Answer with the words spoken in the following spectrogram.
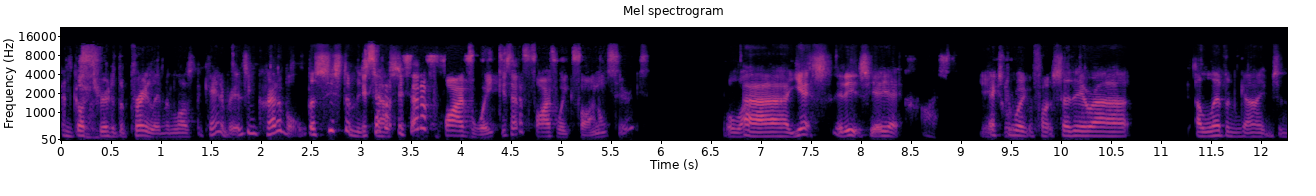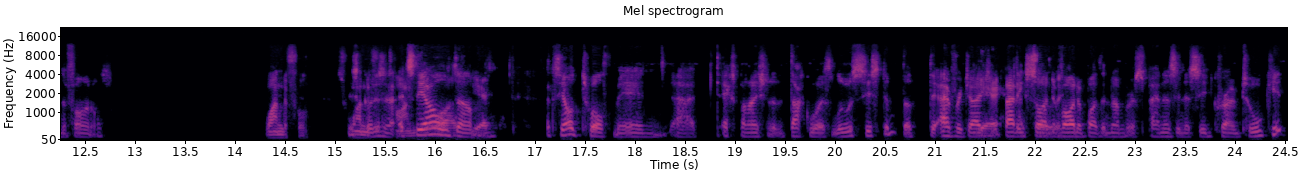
and got through to the prelim and lost to Canterbury. It's incredible. The system is, Is that, just. a, is that a five week? Is that a five week final series? Or uh, yes, it is. Yeah, yeah. Christ. Yeah, Extra cool. week of finals. So there are 11 games in the finals. Wonderful. It's, good, isn't it? It's the old, um, yeah. it's the old 12th man uh, explanation of the Duckworth Lewis system. The, the average age Yeah, of batting absolutely. side divided by the number of spanners in a Sidchrome toolkit.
